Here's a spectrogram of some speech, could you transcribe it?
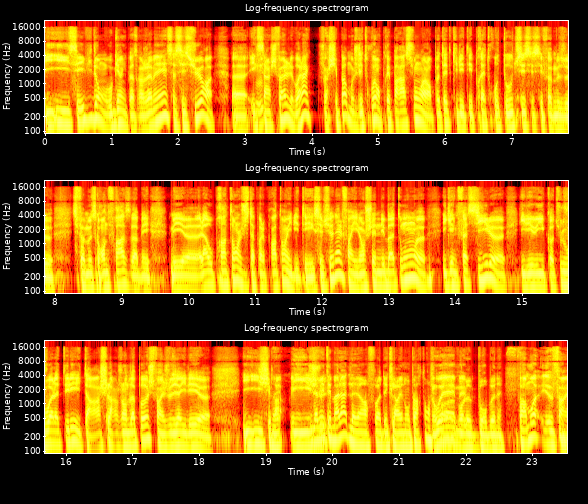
Il- il- c'est évident, au gain il passera jamais, ça c'est sûr. Euh, et Mhm. c'est un cheval, voilà. Enfin, je sais pas, moi je l'ai trouvé en préparation. Alors peut-être qu'il était prêt trop tôt, tu sais, c'est ces fameuses, ces fameuses grandes phrases là. Mais, mais euh, là au printemps, juste après le printemps, il était exceptionnel. Enfin, il enchaîne les bâtons, euh, il gagne facile. euh, il est, il- quand tu le vois à la télé, il t'arrache l'argent de la poche. Enfin, je veux dire, il est, euh, il, il- je sais pas. Il je- avait été malade la dernière fois, déclaré non partant, je Ouais, crois, mais- le Bourbonnais. Enfin moi, euh, enfin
